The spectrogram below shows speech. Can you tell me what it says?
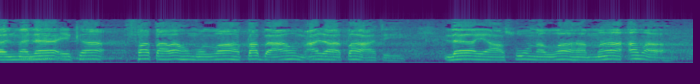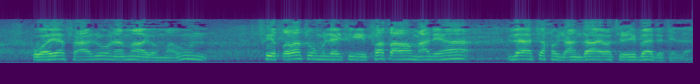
الملائكة فطرهم الله طبعهم على طاعته. لا يعصون الله ما أمرهم. ويفعلون ما يؤمرون. فطرتهم التي فطرهم عليها لا تخرج عن دائرة عبادة الله.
